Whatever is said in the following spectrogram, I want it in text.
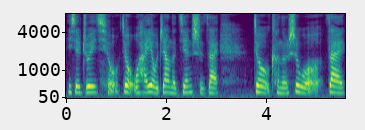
一些追求，就我还有这样的坚持在，就可能是我在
